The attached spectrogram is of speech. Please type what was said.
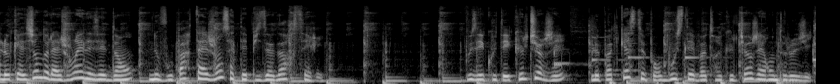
À l'occasion de la journée des aidants, nous vous partageons cet épisode hors série. Vous écoutez Culture G, le podcast pour booster votre culture gérontologique.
